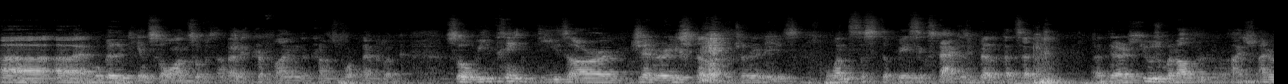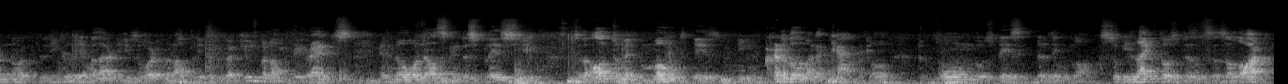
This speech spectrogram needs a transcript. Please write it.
uh, uh, and mobility and so on. So for example, electrifying the transport network. So we think these are generational opportunities. Once this, the basic stack is built, that's it. Uh, there are huge monopoly, I, I, don't know if legally I'm allowed to use the word monopoly, but you've got huge monopoly rents and no one else can displace you. So the ultimate moat is the incredible amount of capital to own those basic building blocks. So we like those businesses a lot,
